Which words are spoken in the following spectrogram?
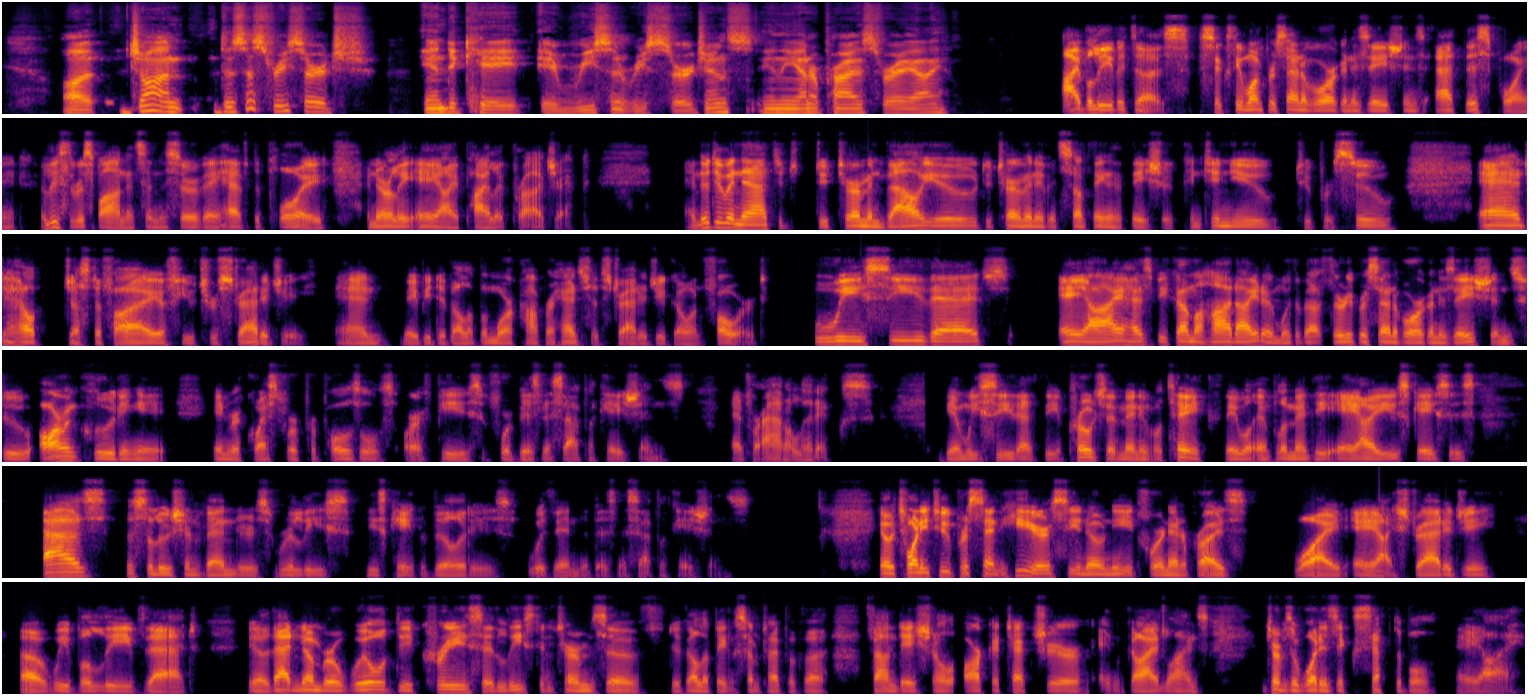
Uh, John, does this research indicate a recent resurgence in the enterprise for AI? I believe it does. 61% of organizations at this point, at least the respondents in the survey, have deployed an early AI pilot project. And they're doing that to determine value, determine if it's something that they should continue to pursue, and to help justify a future strategy and maybe develop a more comprehensive strategy going forward. We see that AI has become a hot item with about 30% of organizations who are including it in requests for proposals, RFPs for business applications and for analytics. Again, we see that the approach that many will take, they will implement the AI use cases as the solution vendors release these capabilities within the business applications. You know, 22% here see no need for an enterprise-wide AI strategy. Uh, we believe that you know that number will decrease at least in terms of developing some type of a foundational architecture and guidelines in terms of what is acceptable AI.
